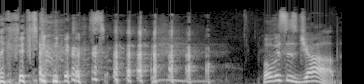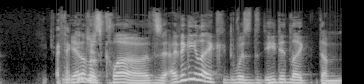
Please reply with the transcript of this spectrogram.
like 15 years. what was his job? I think He had all those clothes. I think he like was he did like the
